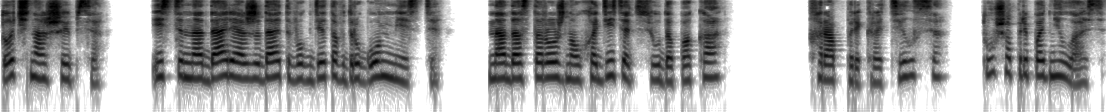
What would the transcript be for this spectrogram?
Точно ошибся. Истинная Дарья ожидает его где-то в другом месте. Надо осторожно уходить отсюда, пока... Храп прекратился, туша приподнялась.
